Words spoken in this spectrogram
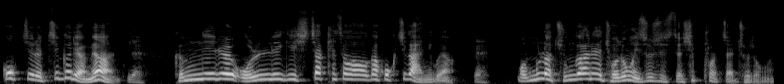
꼭지를 찍으려면 네. 금리를 올리기 시작해서가 꼭지가 아니고요. 네. 뭐 물론 중간에 조정은 있을 수 있어요. 10%짜리 조정은.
